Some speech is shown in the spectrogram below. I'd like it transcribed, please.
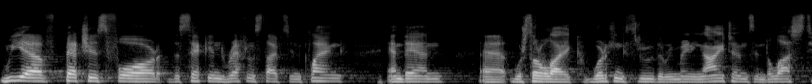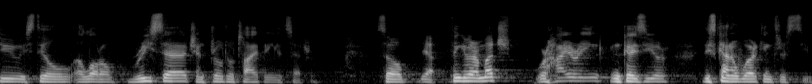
we have patches for the second reference types in Clang, and then Uh, we're sort of like working through the remaining items, and the last two is still a lot of research and prototyping, etc. So yeah, thank you very much. We're hiring in case you're, this kind of work interests you.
